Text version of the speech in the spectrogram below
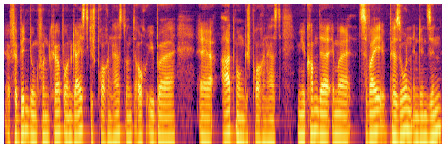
äh, Verbindung von Körper und Geist gesprochen hast und auch über äh, Atmung gesprochen hast. Mir kommen da immer zwei Personen in den Sinn.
